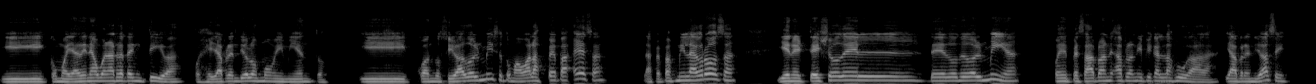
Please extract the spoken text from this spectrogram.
Y como ella tenía buena retentiva, pues ella aprendió los movimientos. Y cuando se iba a dormir, se tomaba las pepas esas, las pepas milagrosas, y en el techo del, de donde dormía, pues empezaba a plan- a planificar las jugadas. Y aprendió así.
